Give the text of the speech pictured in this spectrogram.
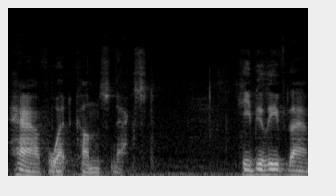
have what comes next. He believed that.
